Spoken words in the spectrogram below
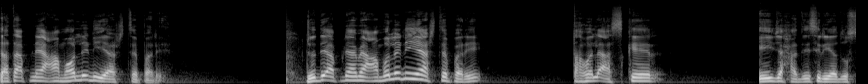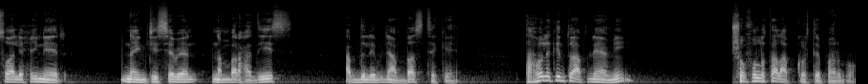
যাতে আপনি আমলে নিয়ে আসতে পারে। যদি আপনি আমি আমলে নিয়ে আসতে পারি, তাহলে আজকের এই যে হাদিস রিয়াদুসালেহিনের নাইনটি সেভেন নাম্বার হাদিস আব্দুল ইবিন আব্বাস থেকে, তাহলে কিন্তু আপনি আমি সফলতা লাভ করতে পারব।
